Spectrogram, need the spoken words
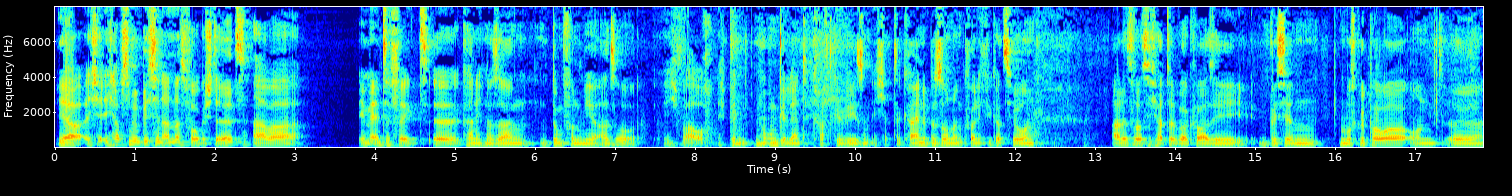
Ja, ich, ich habe es mir ein bisschen anders vorgestellt, aber im Endeffekt äh, kann ich nur sagen, dumm von mir. Also ich war auch, ich bin eine ungelernte Kraft gewesen. Ich hatte keine besonderen Qualifikationen. Alles, was ich hatte, war quasi ein bisschen Muskelpower und äh,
